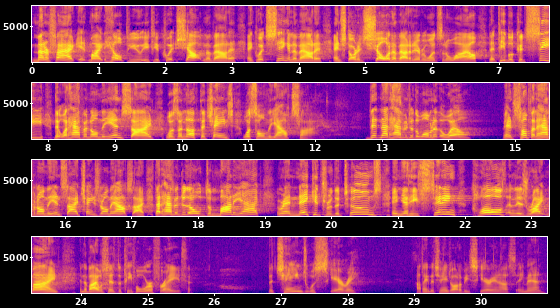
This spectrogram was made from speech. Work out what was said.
Matter of fact, it might help you if you quit shouting about it and quit singing about it and started showing about it every once in a while, that people could see that what happened on the inside was enough to change what's on the outside. Didn't that happen to the woman at the well? Man, something happened on the inside, changed it on the outside. That happened to the old demoniac, ran naked through the tombs, and yet he's sitting clothed and in his right mind. And the Bible says the people were afraid. The change was scary. I think the change ought to be scary in us. Amen?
